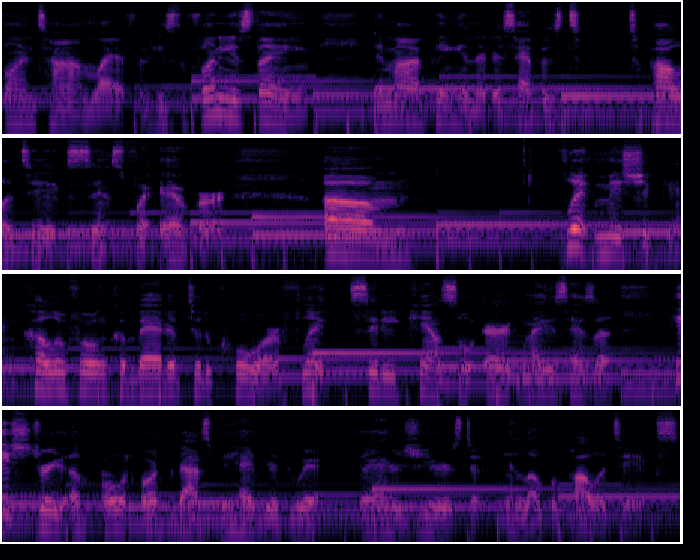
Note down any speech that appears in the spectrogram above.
fun time laughing. He's the funniest thing, in my opinion, that has happened to, to politics since forever. Um, Flint, Michigan, colorful and combative to the core. Flint City Council Eric Mays has a history of unorthodox behavior throughout his years in local politics.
